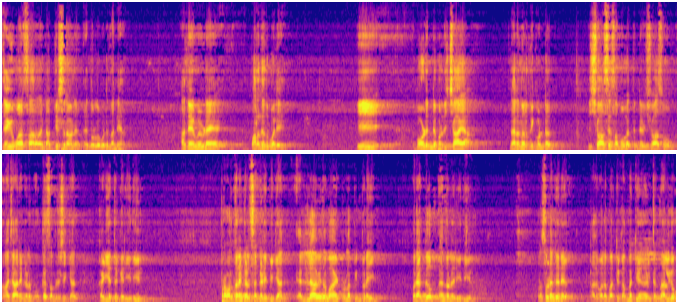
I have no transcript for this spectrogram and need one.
ജയകുമാർ സാർ അതിന്റെ അധ്യക്ഷനാണ് എന്നുള്ളതുകൊണ്ട് തന്നെയാണ്. അദ്ദേഹം ഇവിടെ പറഞ്ഞതുപോലെ ഈ ബോർഡിന്റെ പ്രതിച്ഛായ നിലനിർത്തിക്കൊണ്ട് വിശ്വാസ സമൂഹത്തിന്റെ വിശ്വാസവും ആചാരങ്ങളും ഒക്കെ സംരക്ഷിക്കാൻ കഴിയത്തക്ക രീതിയിൽ പ്രവർത്തനങ്ങൾ സംഘടിപ്പിക്കാൻ എല്ലാവിധമായിട്ടുള്ള പിന്തുണയും ഒരംഗം എന്നുള്ള രീതിയിൽ പ്രസിഡന്റിന് അതുപോലെ മറ്റ് കമ്മിറ്റി അംഗങ്ങൾക്ക് നൽകും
